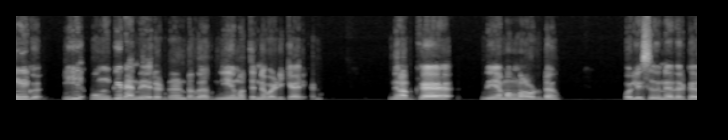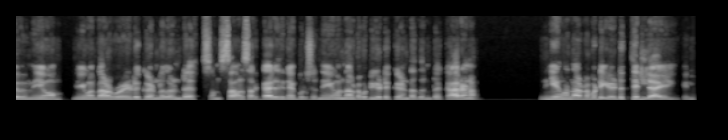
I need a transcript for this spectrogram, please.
പുങ്ക്. ഈ പുങ്കിനെ നേരിടേണ്ടത് നിയമത്തിന്റെ വഴിക്കായിരിക്കണം. ഇതിനൊക്കെ നിയമങ്ങളുണ്ട്. പോലീസ് ഇതിനെതിർക്ക് നിയമം നിയമ നടപടി എടുക്കേണ്ടതുണ്ട്. സംസ്ഥാന സർക്കാർ ഇതിനെക്കുറിച്ച് നിയമ നടപടി എടുക്കേണ്ടതുണ്ട്. കാരണം നിയമ നടപടി എടുത്തില്ല എങ്കിൽ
